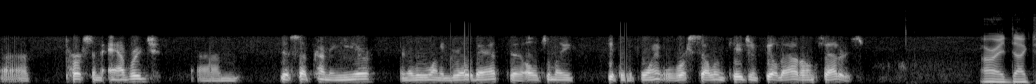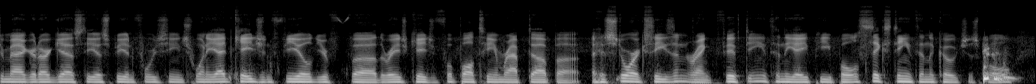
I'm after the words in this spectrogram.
uh, person average um, this upcoming year, and then we want to grow that to ultimately get to the point where we're selling Cajun Field out on Saturdays. All right, Dr. Maggard, our guest, ESPN 1420 at Cajun Field. Your uh, the Ragin' Cajun football team wrapped up a, a, historic season, ranked 15th in the AP poll, 16th in the coaches poll,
